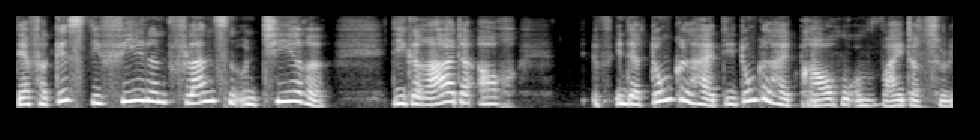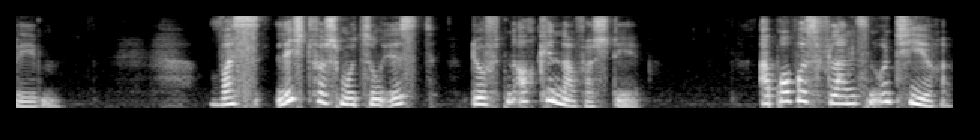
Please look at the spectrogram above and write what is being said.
der vergisst die vielen Pflanzen und Tiere, die gerade auch in der Dunkelheit, die Dunkelheit brauchen, um weiterzuleben. Was Lichtverschmutzung ist, dürften auch Kinder verstehen. Apropos Pflanzen und Tiere.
